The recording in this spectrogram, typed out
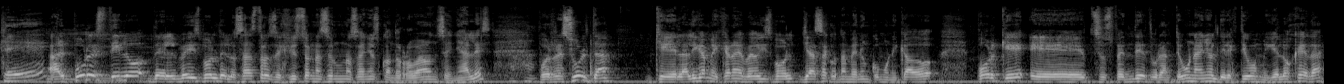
¿Qué? Al puro estilo del béisbol de los Astros de Houston hace unos años cuando robaron señales, pues resulta que la Liga Mexicana de Béisbol ya sacó también un comunicado porque eh, suspende durante un año el directivo Miguel Ojeda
